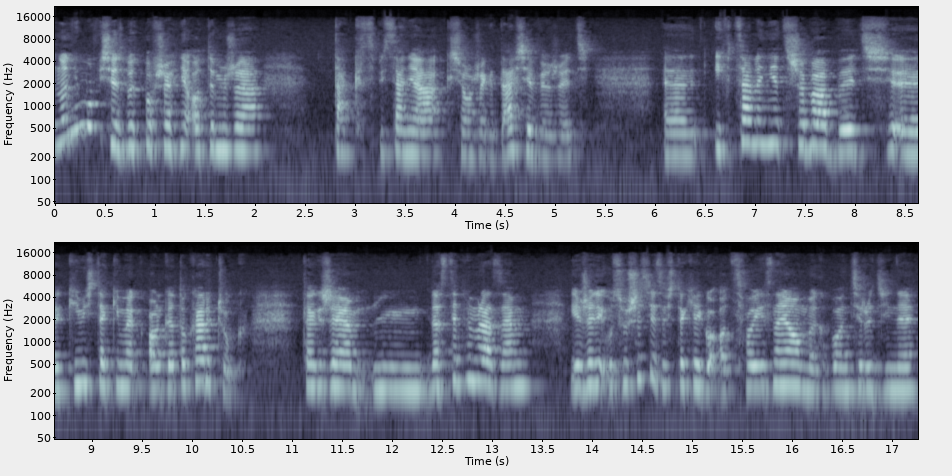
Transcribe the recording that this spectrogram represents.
no nie mówi się zbyt powszechnie o tym, że tak z pisania książek da się wyżyć. E, I wcale nie trzeba być e, kimś takim jak Olga Tokarczuk. Także mm, następnym razem, jeżeli usłyszycie coś takiego od swoich znajomych bądź rodziny,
